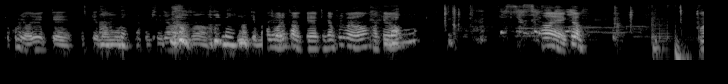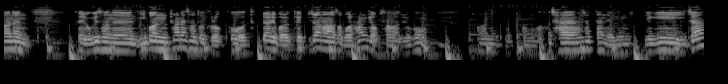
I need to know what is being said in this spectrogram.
조금 여유 있게 할게 아, 너무 네. 약간 긴장하셔서 네. 맞게 다시 머리부터 할게요. 긴장 풀고요. 갈게요. 네. 하이, 큐. 동화는 그 여기서는 이번 편에서도 그렇고 특별히 뭘 이렇게 삐져나와서 뭘 한 게 없어가지고 저는 그런 거 잘 하셨다는 얘기, 얘기이자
